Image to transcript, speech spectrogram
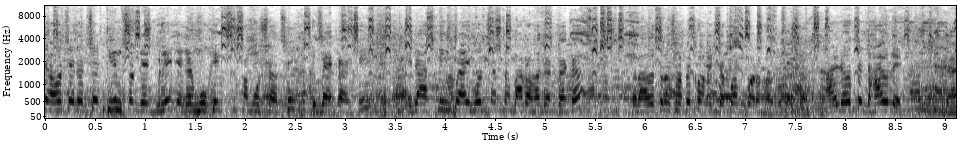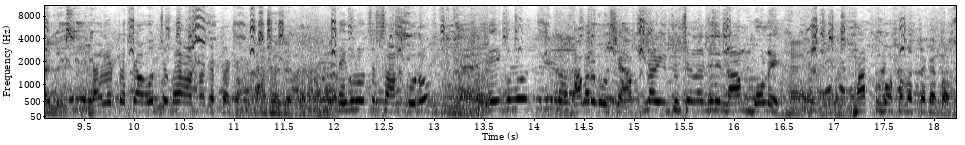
যা হচ্ছে এটা হচ্ছে ক্রিমসন রেড ব্লেড এটার মুখে একটু সমস্যা আছে একটু ব্যাক আর কি। এটা আস্কিং প্রাইস হচ্ছে আপনার বারো হাজার টাকা। তবে আলোচনা সাপেক্ষে অনেকটা কম করা হবে। আর এটা হচ্ছে ডায়োলেট তাহলে ডায়োলেটটা চা হচ্ছে ভাই আট হাজার টাকা। আট হাজার টাকা। এগুলো হচ্ছে সানগুলো এইগুলো আবার বলছি আপনার ইউটিউব চ্যানেল যদি নাম বলে মাত্র দশ হাজার টাকায় পাবে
